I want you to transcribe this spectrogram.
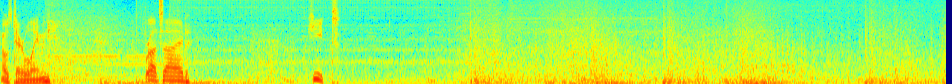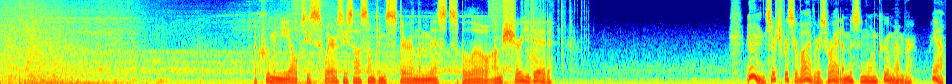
That was terrible aiming. Broadside. Heat. A crewman yelps. He swears he saw something stir in the mists below. I'm sure you did. Hmm, search for survivors. Right, a missing one crew member. Yeah.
